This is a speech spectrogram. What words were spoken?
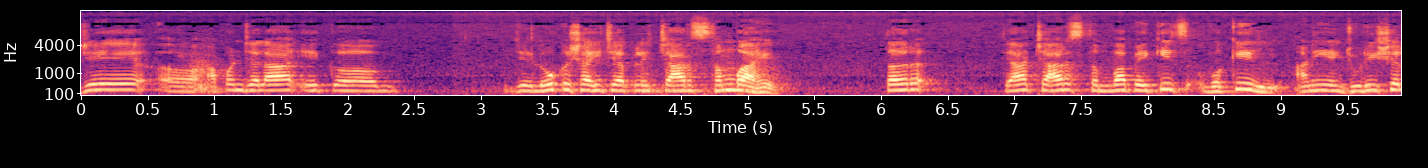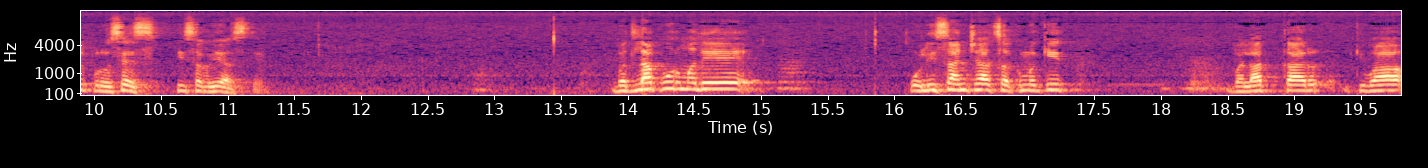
जे आपण ज्याला एक जे लोकशाहीचे आपले चार स्तंभ आहेत तर त्या चार स्तंभापैकीच वकील आणि ज्युडिशियल प्रोसेस ही सगळी असते. बदलापूरमध्ये पोलिसांच्या चकमकीत बलात्कार किंवा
